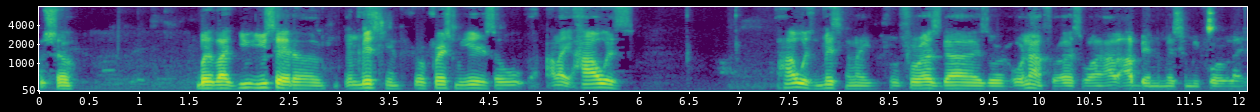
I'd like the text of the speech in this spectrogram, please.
for sure. But like you, you said uh, in Michigan for freshman year. So like, how is how is Michigan like for, for us guys, or or not for us? Well, I, have been to Michigan before. Like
